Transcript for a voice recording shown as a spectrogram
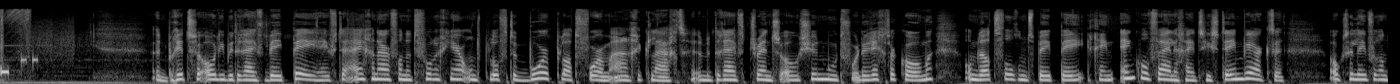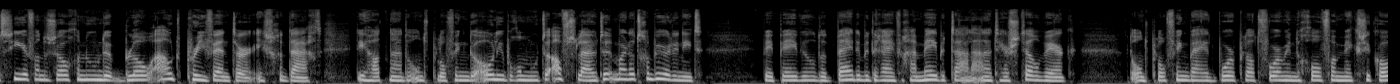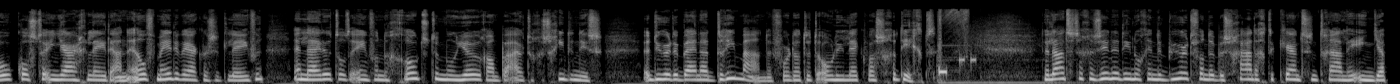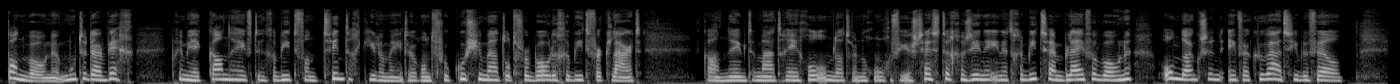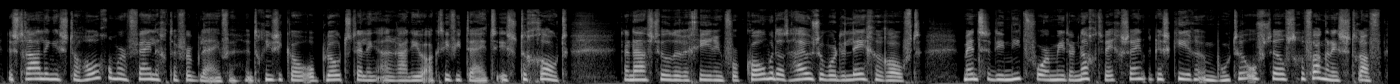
Het Britse oliebedrijf BP heeft de eigenaar van het vorig jaar ontplofte boorplatform aangeklaagd. Het bedrijf Transocean moet voor de rechter komen omdat volgens BP geen enkel veiligheidssysteem werkte. Ook de leverancier van de zogenoemde blow-out preventer is gedaagd. Die had na de ontploffing de oliebron moeten afsluiten, maar dat gebeurde niet. BP wil dat beide bedrijven gaan meebetalen aan het herstelwerk. De ontploffing bij het boorplatform in de Golf van Mexico kostte een jaar geleden aan elf medewerkers het leven en leidde tot een van de grootste milieurampen uit de geschiedenis. Het duurde bijna drie maanden voordat het olielek was gedicht. De laatste gezinnen die nog in de buurt van de beschadigde kerncentrale in Japan wonen, moeten daar weg. Premier Kan heeft een gebied van 20 kilometer rond Fukushima tot verboden gebied verklaard. Kan neemt de maatregel omdat er nog ongeveer 60 gezinnen in het gebied zijn blijven wonen, ondanks een evacuatiebevel. De straling is te hoog om er veilig te verblijven. Het risico op blootstelling aan radioactiviteit is te groot. Daarnaast wil de regering voorkomen dat huizen worden leeggeroofd. Mensen die niet voor middernacht weg zijn, riskeren een boete of zelfs gevangenisstraf.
